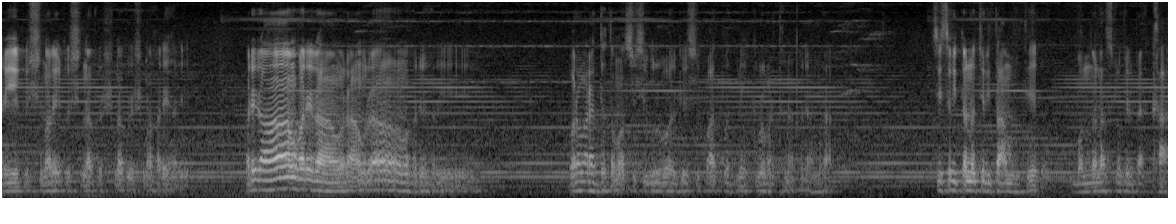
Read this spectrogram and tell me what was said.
হরে কৃষ্ণ হরে কৃষ্ণ কৃষ্ণ কৃষ্ণ, হরে হরে। হরে রাম হরে রাম রাম রাম, হরে হরে। পরমারাধ্যতম শ্রী শ্রী গুরুবর্গের শ্রীপাদ পদ্মে প্রার্থনা করে আমরা শ্রী চৈতন্য চরিতামৃতে বন্দনা শ্লোকের ব্যাখ্যা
